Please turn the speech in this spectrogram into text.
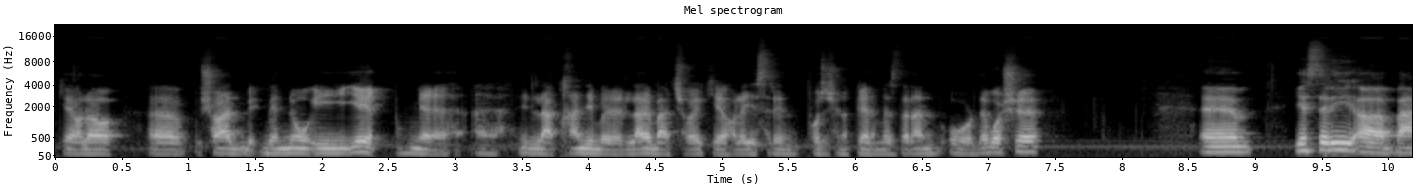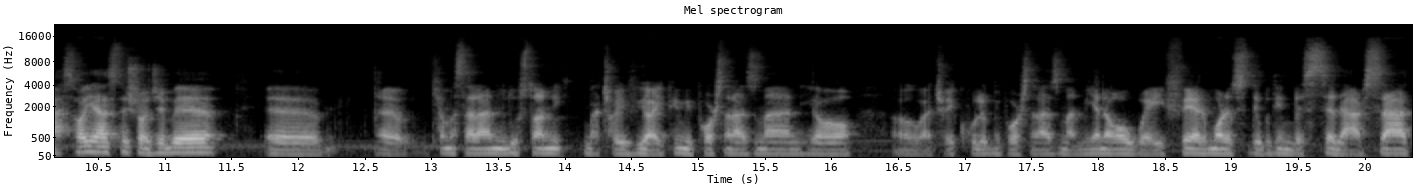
که حالا شاید به نوعی یه لبخندی به لب بچه‌هایی که حالا یه سری position قرمز دارن آورده باشه. یه سری بحث هایی هستش راجع به که مثلا دوستان بچه های VIP می‌پرسن از من یا بچه های club می‌پرسن از من میگن آقا Wayfair ما رسیده بودیم به 3 درصد.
